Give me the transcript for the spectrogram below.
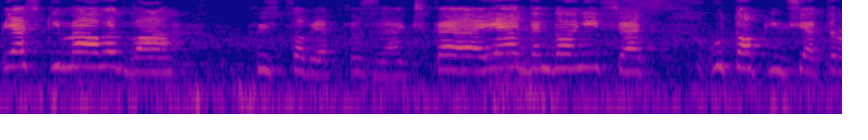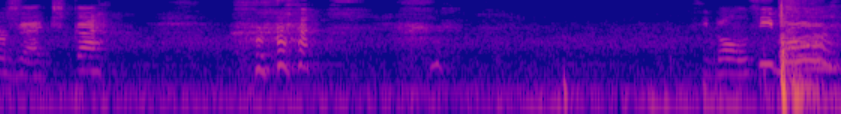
Pieski małe dwa. Pójść sobie przez rzeczkę. Jeden do niej wszedł. Utopił się troszeczkę. Sibon, sibon.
